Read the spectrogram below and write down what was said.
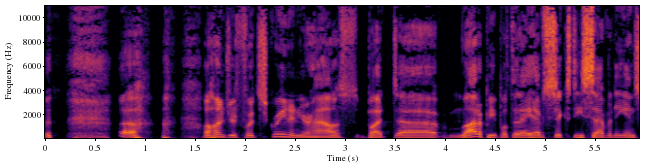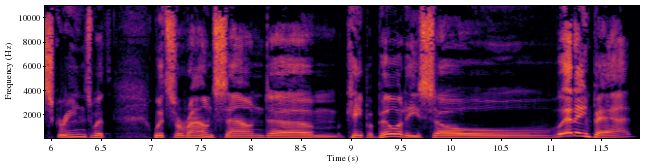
a hundred foot screen in your house, but uh, a lot of people today have 60, 70 inch screens with with surround sound um, capability. So it ain't bad.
